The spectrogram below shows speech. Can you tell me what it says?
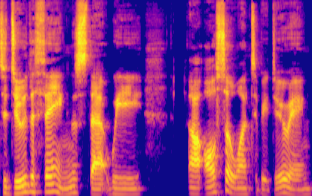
to do the things that we uh, also want to be doing.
